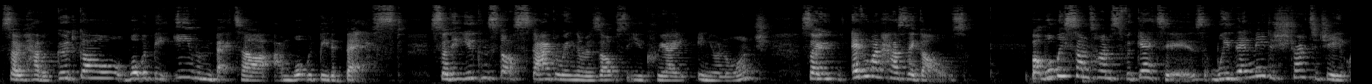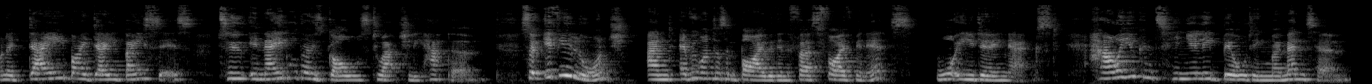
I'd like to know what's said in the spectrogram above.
So have a good goal, what would be even better, and what would be the best, so that you can start staggering the results that you create in your launch. So everyone has their goals. But what we sometimes forget is we then need a strategy on a day by day basis to enable those goals to actually happen. So if you launch and everyone doesn't buy within the first five minutes, what are you doing next? How are you continually building momentum?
